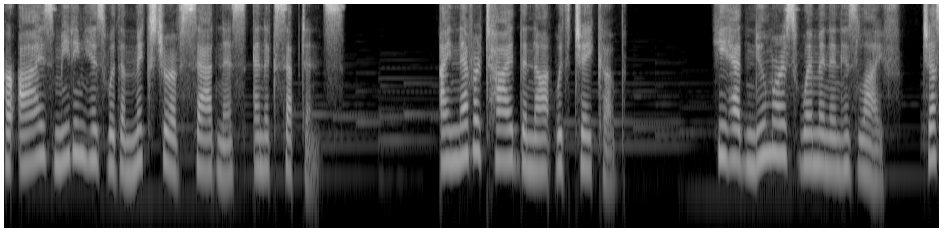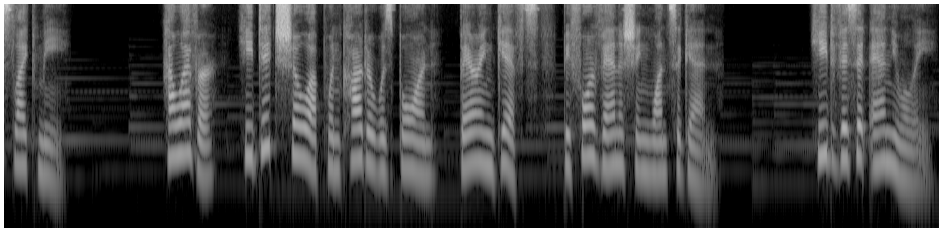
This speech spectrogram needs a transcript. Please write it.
her eyes meeting his with a mixture of sadness and acceptance. I never tied the knot with Jacob. He had numerous women in his life, just like me. However, he did show up when Carter was born, bearing gifts, before vanishing once again. He'd visit annually.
